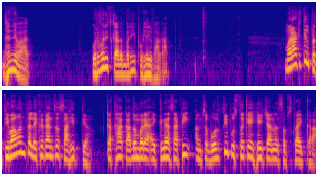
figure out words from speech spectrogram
धन्यवाद. उर्वरित कादंबरी पुढील भागात. मराठीतील प्रतिभावंत लेखकांचं साहित्य. कथा कादंबऱ्या ऐकण्यासाठी आमचं बोलती पुस्तके हे चॅनल सबस्क्राईब करा.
